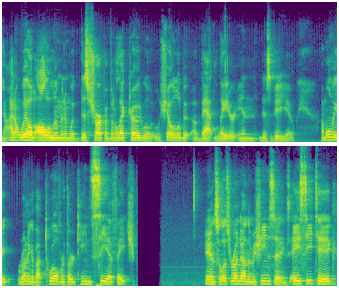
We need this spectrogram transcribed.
Now I don't weld all aluminum with this sharp of an electrode. We'll, we'll show a little bit of that later in this video. I'm only running about 12 or 13 CFH. And so let's run down the machine settings. AC TIG,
